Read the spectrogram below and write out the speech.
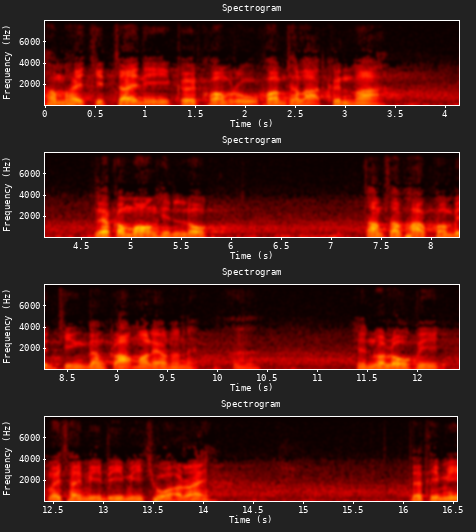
ทำให้จิตใจนี่เกิดความรู้ความฉลาดขึ้นมา แล้วก็มองเห็นโลก ตามสภาพความเป็นจริงดังกล่าวมาแล้วนั่นแหละเห็นว่าโลกนี่ไม่ใช่มีดีมีชั่วอะไร แต่ที่มี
